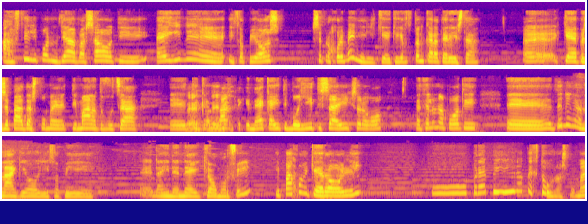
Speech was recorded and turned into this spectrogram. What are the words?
Αυτή λοιπόν διάβασα ότι έγινε ηθοποιός σε προχωρημένη ηλικία και γι' αυτό ήταν καρατερίστα. Ε, και έπαιζε πάντα, ας πούμε, τη μάνα του Βουτσά ε, ναι, την ναι, ναι. γυναίκα ή την πολίτησα ή ξέρω εγώ. Ε, θέλω να πω ότι ε, δεν είναι ανάγκη όλοι οι ηθοποιοί ε, να είναι νέοι και όμορφοι. Υπάρχουν και ρόλοι που πρέπει να παιχτούν, ας πούμε.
